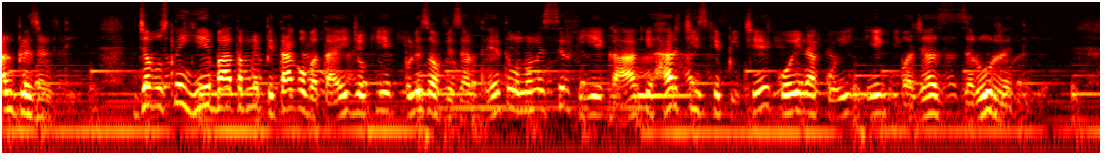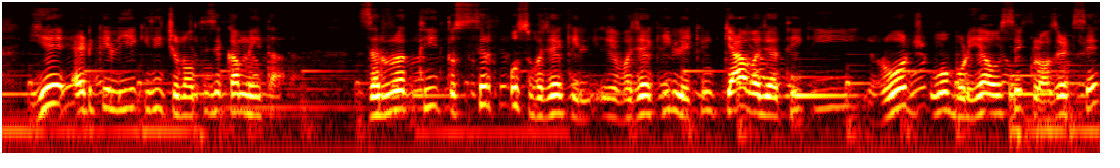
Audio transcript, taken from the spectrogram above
अनप्लेजेंट थी। जब उसने ये बात अपने पिता को बताई, जो कि एक पुलिस ऑफिसर थे तो उन्होंने सिर्फ़ ये कहा कि हर चीज़ के पीछे कोई ना कोई एक वजह ज़रूर रहती है। ये एड के लिए किसी चुनौती से कम नहीं था। ज़रूरत थी तो सिर्फ़ उस वजह की वजह की, लेकिन क्या वजह थी कि रोज वो बुढ़िया उससे क्लोजेट से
